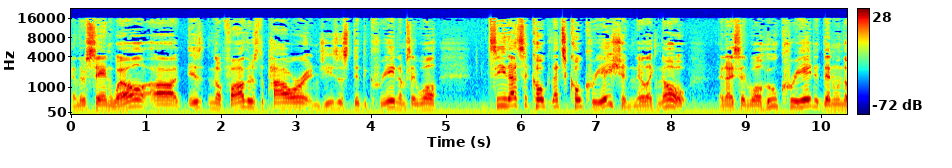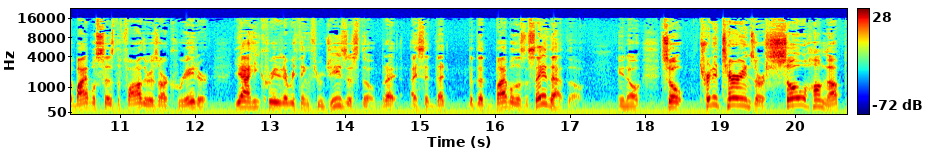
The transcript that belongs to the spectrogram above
and they're saying, well, uh, is know, Father's the power and Jesus did the creating. I'm saying, well, see, that's a co that's co-creation. They're like, no. And I said, well, who created then when the Bible says the Father is our creator? Yeah, he created everything through Jesus, though. But I, I said that but the Bible doesn't say that though. You know? So Trinitarians are so hung up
